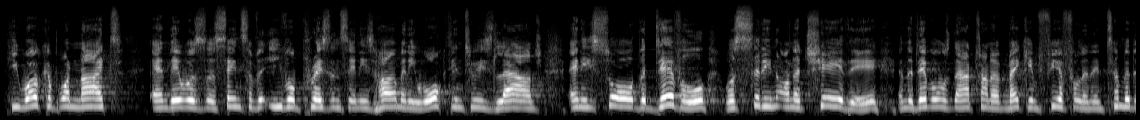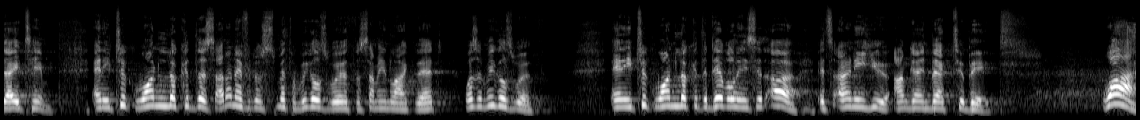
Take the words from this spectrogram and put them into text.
he woke up one night and there was a sense of an evil presence in his home and he walked into his lounge and he saw the devil was sitting on a chair there and the devil was now trying to make him fearful and intimidate him. And he took one look at this. I don't know if it was smith or wigglesworth or something like that. Was it wigglesworth? And he took one look at the devil and he said oh it's only you. I'm going back to bed. Why?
